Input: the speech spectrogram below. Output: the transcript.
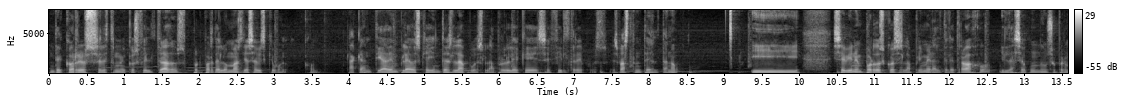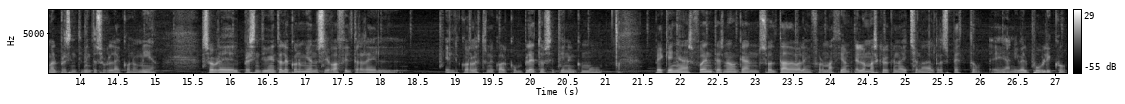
de correos electrónicos filtrados por parte de lo más. Ya sabéis que, bueno, con la cantidad de empleados que hay en Tesla, pues la probabilidad que se filtre pues, es bastante alta, ¿no? Y se vienen por dos cosas. La primera, el teletrabajo, y la segunda, un super mal presentimiento sobre la economía. Sobre el presentimiento de la economía no se llegó a filtrar el, correo electrónico al completo, se tienen como pequeñas fuentes ¿no? que han soltado la información. Elon Musk creo que no ha dicho nada al respecto eh, a nivel público.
